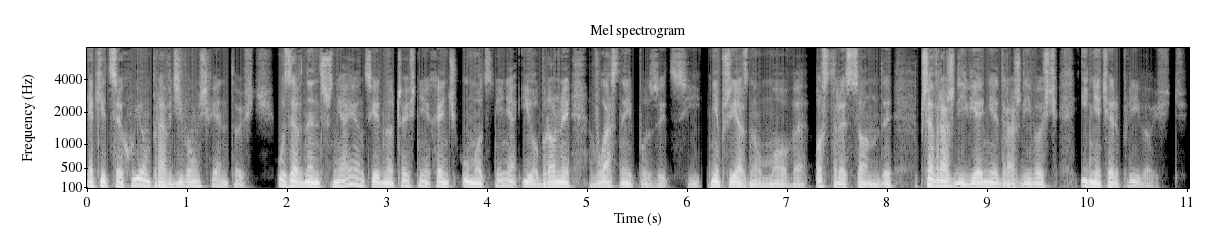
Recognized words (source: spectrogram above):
jakie cechują prawdziwą świętość, uzewnętrzniając jednocześnie chęć umocnienia i obrony własnej pozycji, nieprzyjazną mowę, ostre sądy, przewrażliwienie, drażliwość i niecierpliwość.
